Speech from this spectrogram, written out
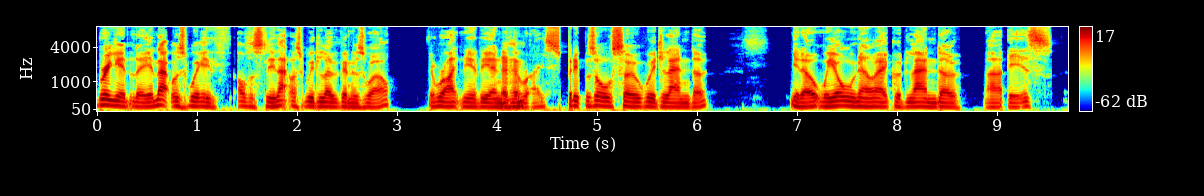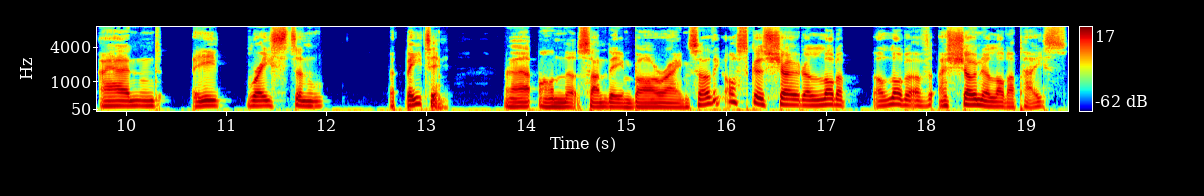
brilliantly, and that was with obviously that was with Logan as well, right near the end of the race. But it was also with Lando. You know, we all know how good Lando uh, is, and he raced and beat him uh, on Sunday in Bahrain. So I think Oscar's showed a lot of a lot of has shown a lot of pace.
